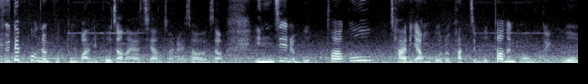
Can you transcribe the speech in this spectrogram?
휴대폰을 보통 많이 보잖아요 지하철에서 그래서 인지를 못하고 자리 양보를 받지 못하는 경우도 있고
